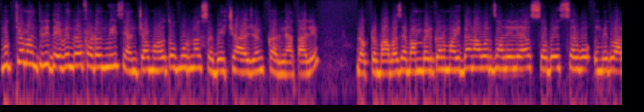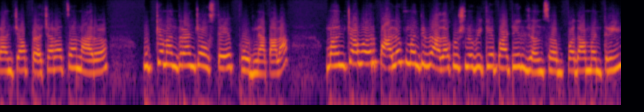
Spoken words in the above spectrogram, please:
मुख्यमंत्री देवेंद्र फडणवीस यांच्या महत्त्वपूर्ण सभेचे आयोजन करण्यात आले. डॉक्टर बाबासाहेब आंबेडकर मैदानावर झालेल्या सभेत सर्व उमेदवारांच्या प्रचाराचा नारळ मुख्यमंत्र्यांच्या हस्ते फोडण्यात आला. मंचावर पालकमंत्री राधाकृष्ण विखे पाटील जनसंपदा मंत्री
